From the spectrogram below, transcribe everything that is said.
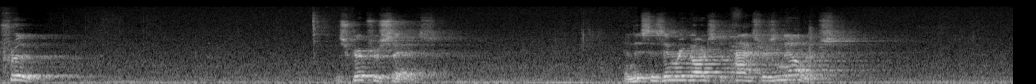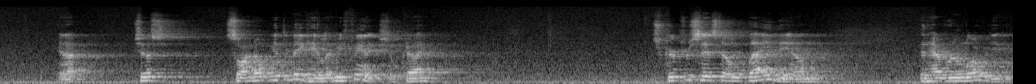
true. The scripture says, and this is in regards to pastors and elders. And I, just so I don't get the big head, let me finish, okay? Scripture says to obey them that have rule over you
